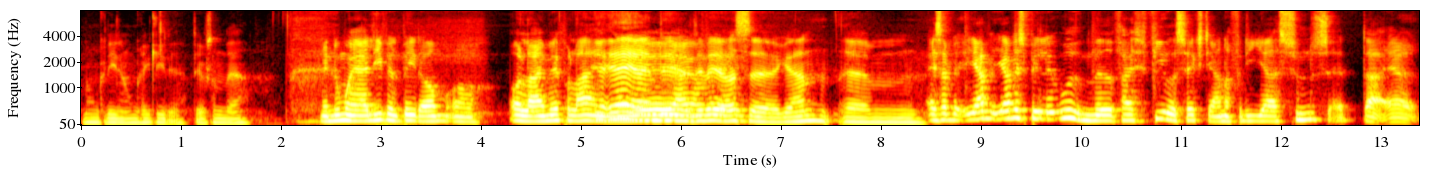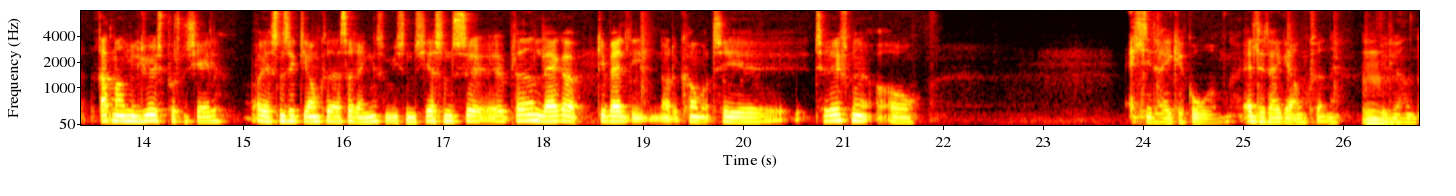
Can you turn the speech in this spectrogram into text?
nogen kan lide det, nogen kan ikke lide det. Det er jo sådan, det er. Men nu må jeg alligevel bede dig om at, at lege med på lejen. Ja, ja, ja øh, det, Jacob. det vil jeg også øh, gerne. Øhm, Altså, jeg, jeg vil spille ud med faktisk 4 ud af 6 stjerner, fordi jeg synes, at der er ret meget miljøs potentiale. Og jeg synes ikke, de omkvæder er så ringe, som I synes. Jeg synes, øh, pladen lægger gevaldigt, når det kommer til, øh, til riffene, og alt det, der ikke er gode, alt det, der ikke er omkvædende mm. i virkeligheden.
